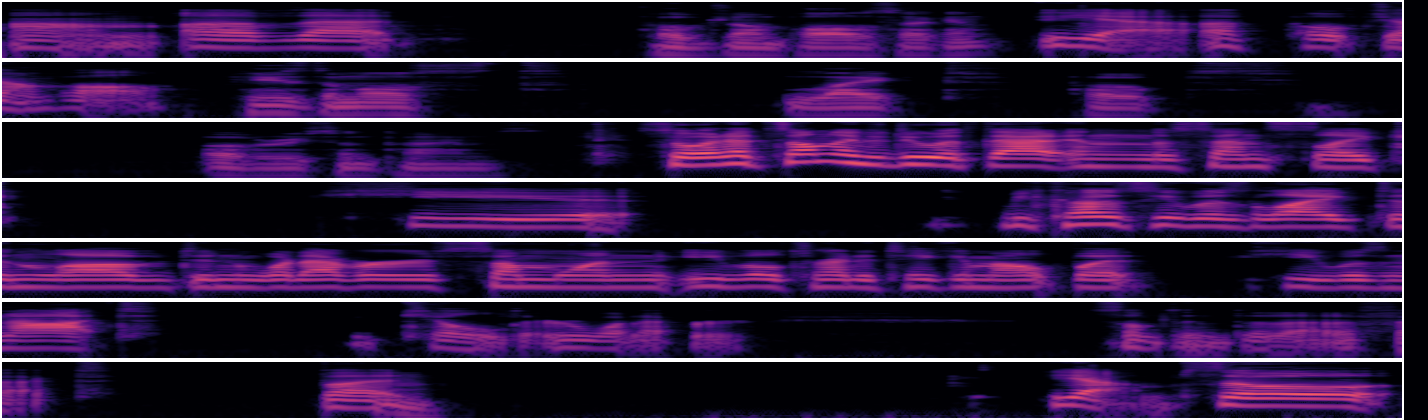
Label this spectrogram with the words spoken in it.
um, of that, Pope John Paul II. yeah, of Pope John Paul. He's the most liked popes of recent times. So it had something to do with that in the sense like he, because he was liked and loved and whatever, someone evil tried to take him out, but he was not killed or whatever, something to that effect. But Hmm. yeah, so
